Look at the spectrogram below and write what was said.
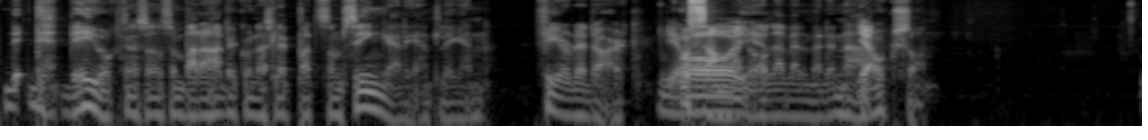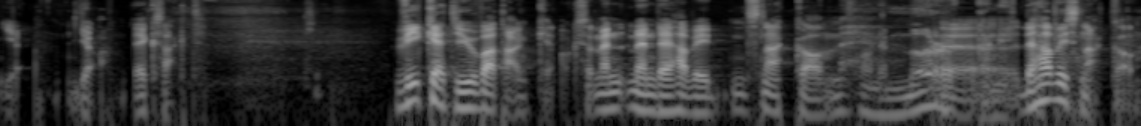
Det, det, det är ju också en sån som bara hade kunnat släppas som singel egentligen. Fear the Dark. Jo, och samma jo. gäller väl med den här Ja. också. Ja, ja, exakt. Vilket ju var tanken också, men, men det har vi snackat om. Från det mörka 90 det har vi snackat om.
